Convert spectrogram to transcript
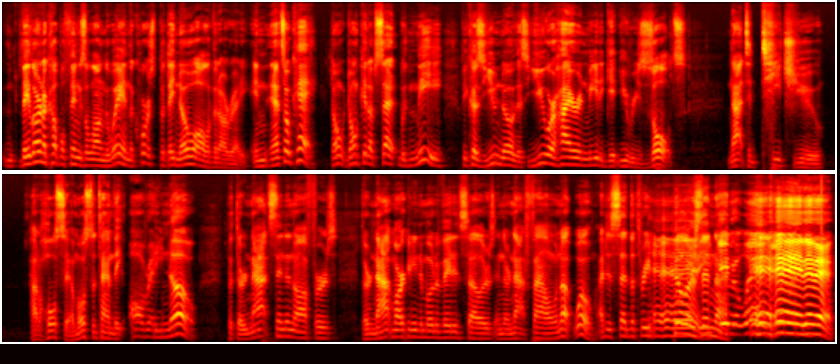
they learn a couple things along the way in the course but they know all of it already and that's okay don't don't get upset with me because you know this you are hiring me to get you results not to teach you how to wholesale most of the time they already know but they're not sending offers they're not marketing to motivated sellers and they're not following up whoa i just said the three Hey, pillars didn't i gave it away, hey, hey baby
